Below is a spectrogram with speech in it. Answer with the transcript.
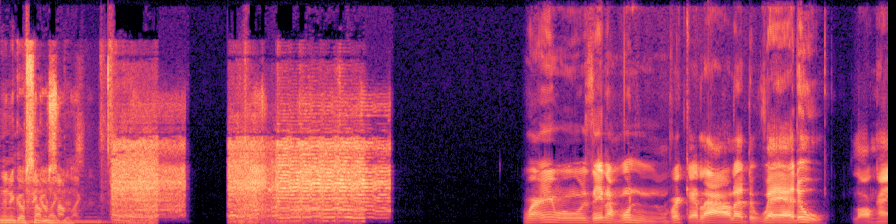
Then it goes something like this. ไว้มูเซนามุนไปแก่ลาวแล้วถูกแวดูร้องให้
